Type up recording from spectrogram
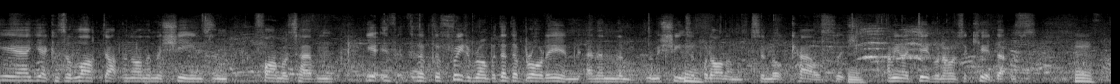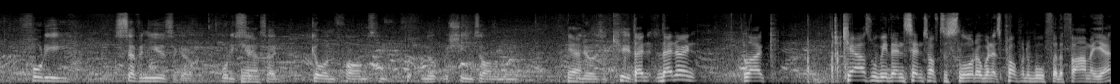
Yeah, yeah, because they're locked up and on the machines, and farmers have them. Yeah, they're, they're free to roam, but then they're brought in, and then the, the machines are hmm. put on them to milk cows. Which hmm. I mean, I did when I was a kid. That was hmm. 47 years ago. 46. Yeah. I'd go on farms and put milk machines on them, and Yeah. you know, as a kid. They, they don't like cows will be then sent off to slaughter when it's profitable for the farmer. Yeah.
